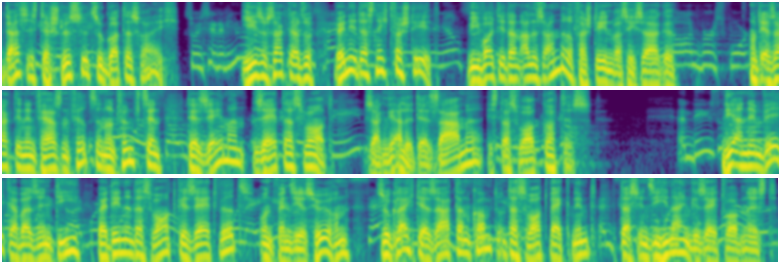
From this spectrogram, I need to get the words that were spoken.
Das ist der Schlüssel zu Gottes Reich. Jesus sagt also, wenn ihr das nicht versteht, wie wollt ihr dann alles andere verstehen, was ich sage? Und er sagt in den Versen 14 und 15, der Sämann sät das Wort. Sagen wir alle, der Same ist das Wort Gottes. Die an dem Weg aber sind die, bei denen das Wort gesät wird, und wenn sie es hören, sogleich der Satan kommt und das Wort wegnimmt, das in sie hineingesät worden ist.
